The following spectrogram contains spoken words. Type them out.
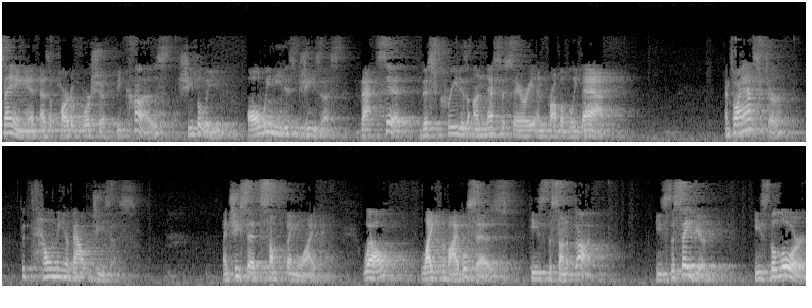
saying it as a part of worship because she believed all we need is Jesus. That's it. This creed is unnecessary and probably bad. And so I asked her, to tell me about Jesus. And she said something like, Well, like the Bible says, he's the Son of God, he's the Savior, he's the Lord,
